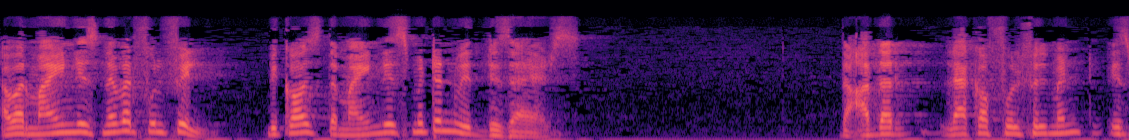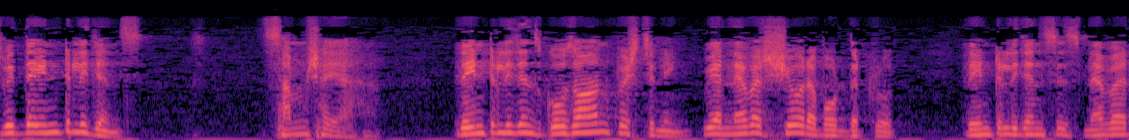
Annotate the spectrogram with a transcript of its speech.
Our mind is never fulfilled because the mind is smitten with desires. The other lack of fulfillment is with the intelligence. Samshaya. The intelligence goes on questioning. We are never sure about the truth. The intelligence is never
